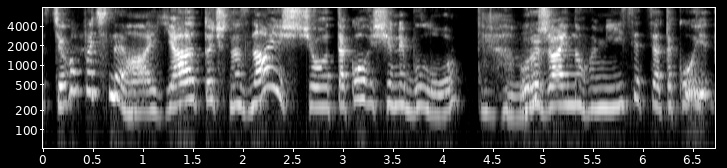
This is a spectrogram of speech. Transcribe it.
з чого почнемо? А я точно знаю, що такого ще не було Мгм. урожайного місяця. Такої,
